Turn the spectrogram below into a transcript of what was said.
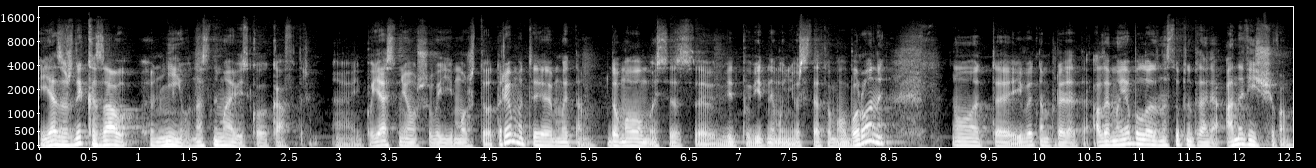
І я завжди казав: ні, у нас немає військової кафедри. І пояснював, що ви її можете отримати. Ми там домовимося з відповідним університетом оборони. От, І ви там прийдете. Але моє було наступне питання: а навіщо вам?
